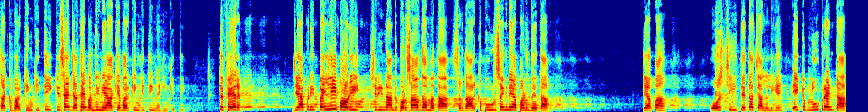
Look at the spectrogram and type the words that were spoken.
ਤੱਕ ਵਰਕਿੰਗ ਕੀਤੀ, ਕਿਸੇ ਜਥੇਬੰਦੀ ਨੇ ਆ ਕੇ ਵਰਕਿੰਗ ਕੀਤੀ, ਨਹੀਂ ਕੀਤੀ। ਤੇ ਫਿਰ ਜੇ ਆਪਣੀ ਪਹਿਲੀ ਪੌੜੀ ਸ਼੍ਰੀ ਅਨੰਦਪੁਰ ਸਾਹਿਬ ਦਾ ਮਤਾ ਸਰਦਾਰ ਕਪੂਰ ਸਿੰਘ ਨੇ ਆਪਾਂ ਨੂੰ ਦਿੱਤਾ, ਤੇ ਆਪਾਂ ਉਸ ਚੀਜ਼ ਤੇ ਤਾਂ ਚੱਲ ਲਈਏ। ਇੱਕ ਬਲੂਪ੍ਰਿੰਟ ਆ।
